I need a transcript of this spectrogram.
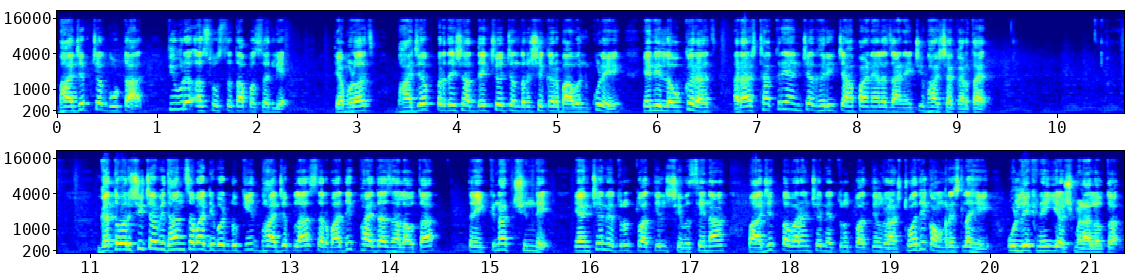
भाजपच्या गोटात तीव्र अस्वस्थता पसरली आहे. त्यामुळंच भाजप प्रदेशाध्यक्ष चंद्रशेखर बावनकुळे यांनी लवकरच राज ठाकरे यांच्या घरी चहा पाण्याला जाण्याची भाषा करतायत. गतवर्षीच्या विधानसभा निवडणुकीत भाजपला सर्वाधिक फायदा झाला होता तर एकनाथ शिंदे यांच्या नेतृत्वातील शिवसेना व अजित पवारांच्या नेतृत्वातील राष्ट्रवादी काँग्रेसलाही उल्लेखनीय यश मिळालं होतं.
